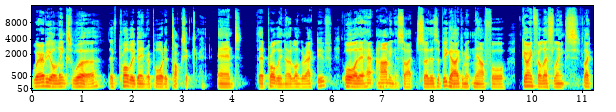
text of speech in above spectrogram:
wherever your links were, they've probably been reported toxic and they're probably no longer active or they're ha- harming a site. So there's a big argument now for going for less links, like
